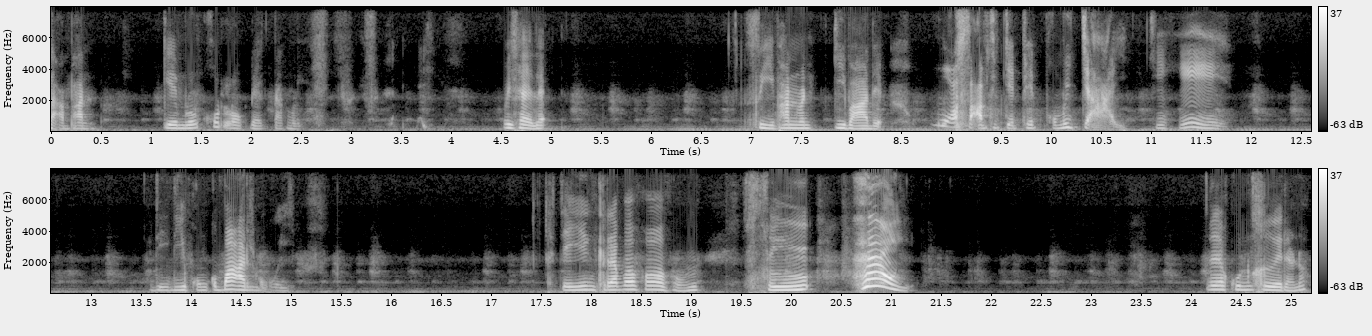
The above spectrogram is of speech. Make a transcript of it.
สามพันเกมรถโคตรหลอกแดกตังเลย ไม่ใช่แหละสี่พันมันกี่บาทเนี่ยว้าสามสิบเจ็ดเพชรผมไม่จ่ายฮิฮ ดีๆผมก็บ้านเลยจะยิ่งครับว่าพ่อผมซื้อให้น่คุ้นเคยนะเนาะ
